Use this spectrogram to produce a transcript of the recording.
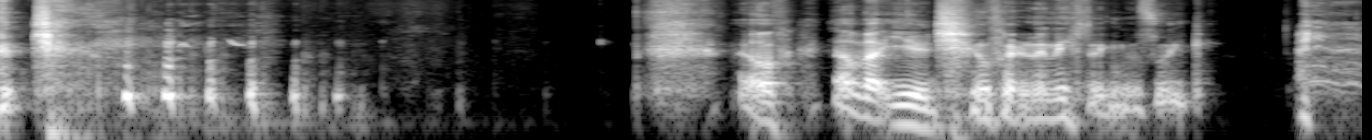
oh, how about you? Did you learn anything this week?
